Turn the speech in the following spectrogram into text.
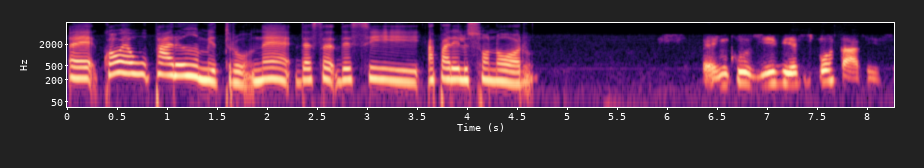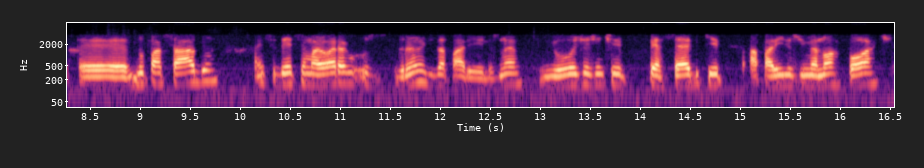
É, qual é o parâmetro né, dessa, desse aparelho sonoro? É, inclusive esses portáteis. É, no passado, a incidência maior era os grandes aparelhos, né? E hoje a gente percebe que aparelhos de menor porte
